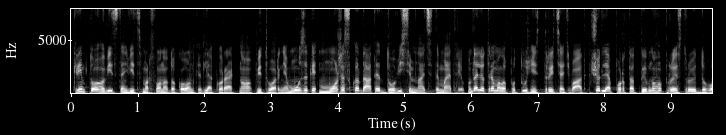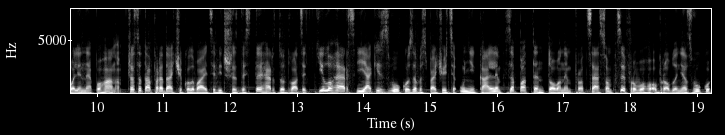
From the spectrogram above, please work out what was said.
Крім того, відстань від смартфона до колонки для коректного відтворення музики може складати до 18 метрів. Модель отримала потужність 30 Вт, що для портативного пристрою доволі непогано. Частота передачі коливається від 60 Гц до 20 кГц. Якість звуку забезпечується унікальним запатентованим процесом цифрового оброблення звуку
